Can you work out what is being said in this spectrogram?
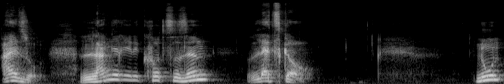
Also, lange Rede, kurzer Sinn, let's go! Nun,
